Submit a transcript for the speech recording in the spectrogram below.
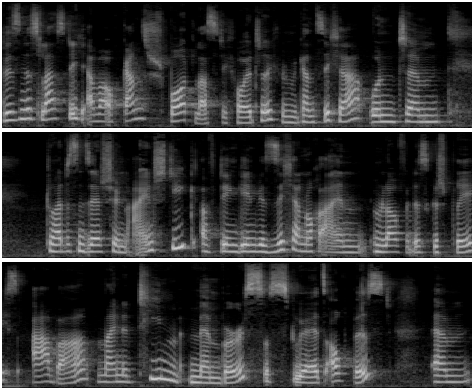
businesslastig, aber auch ganz sportlastig heute. Ich bin mir ganz sicher. Und ähm, Du hattest einen sehr schönen Einstieg, auf den gehen wir sicher noch ein im Laufe des Gesprächs. Aber meine Team-Members, das du ja jetzt auch bist, ähm,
